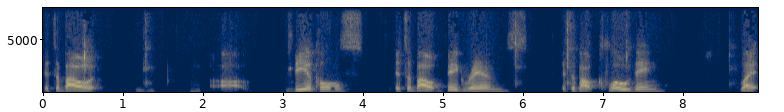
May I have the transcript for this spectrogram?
It's about uh, vehicles. It's about big rims. It's about clothing. Like,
